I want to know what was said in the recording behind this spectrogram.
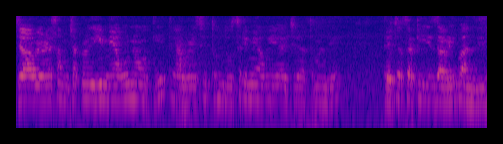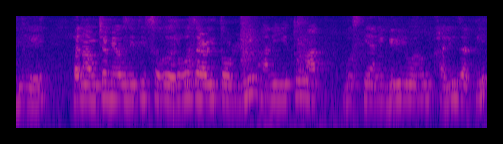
ज्या वेळेस आमच्याकडे ही म्याऊ नव्हती त्यावेळेस इथून दुसरी म्याऊ यायची आतमध्ये. त्याच्यासाठी ही जाळी बांधलेली आहे. पण आमच्या मेवने ती सर्व जाळी तोडली आणि इथून आत घुसती आणि ग्रिलवरून खाली जाते.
